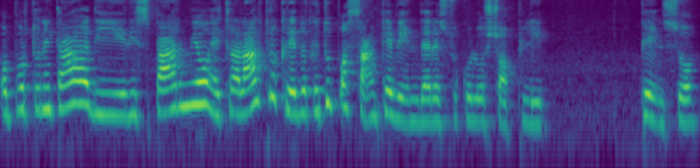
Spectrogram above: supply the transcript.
opportunità di risparmio e tra l'altro credo che tu possa anche vendere su quello shop lì. Penso.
